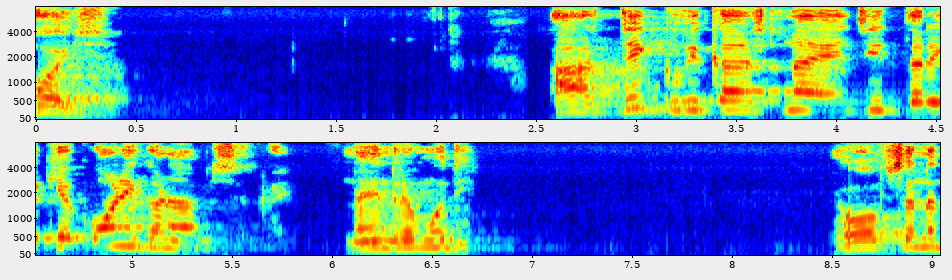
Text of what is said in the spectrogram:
હોય છે. આર્થિક વિકાસના એન્જિન તરીકે કોને ગણાવી શકાય? નરેન્દ્ર મોદી. ઓપ્શન જ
